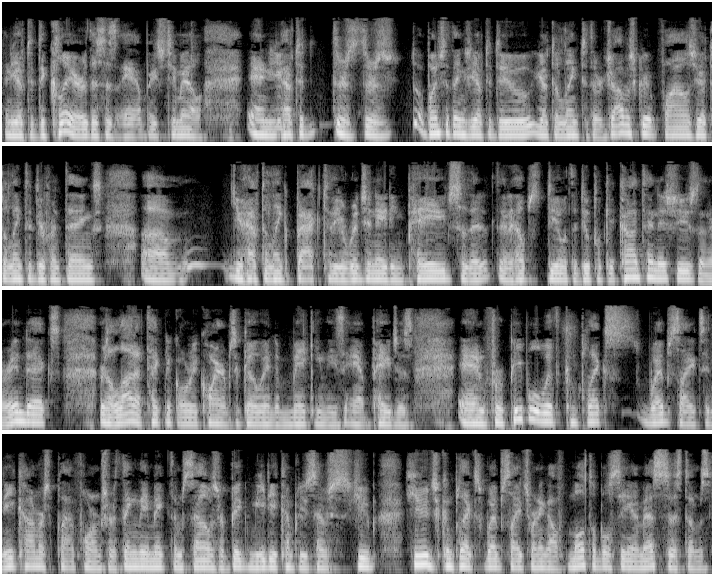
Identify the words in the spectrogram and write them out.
and you have to declare this is AMP HTML, and you have to there's there's a bunch of things you have to do. You have to link to their JavaScript files. You have to link to different things. Um, you have to link back to the originating page so that, that it helps deal with the duplicate content issues in their index. There's a lot of technical requirements that go into making these AMP pages. And for people with complex websites and e-commerce platforms or thing they make themselves or big media companies have huge, huge complex websites running off multiple CMS systems,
